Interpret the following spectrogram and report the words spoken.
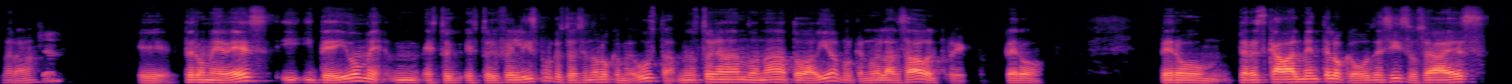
¿verdad? Eh, pero me ves y, y, te digo, me, mm, estoy, estoy feliz porque estoy haciendo lo que me gusta. No estoy ganando nada todavía porque no he lanzado el proyecto, pero, pero, pero es cabalmente lo que vos decís, o sea, es,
